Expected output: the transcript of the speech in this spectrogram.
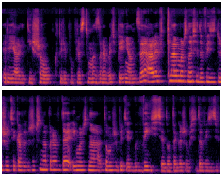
reality show, który po prostu ma zarabiać pieniądze, ale w tle można się dowiedzieć dużo ciekawych rzeczy naprawdę i można, to może być jakby wyjście do tego, żeby się dowiedzieć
